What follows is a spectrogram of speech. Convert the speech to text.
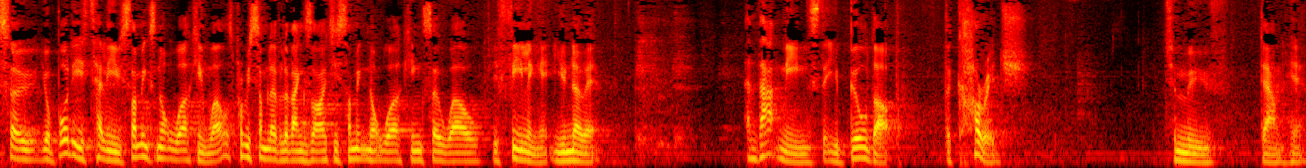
So your body is telling you something's not working well. It's probably some level of anxiety, something not working so well. You're feeling it, you know it. And that means that you build up the courage to move down here.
